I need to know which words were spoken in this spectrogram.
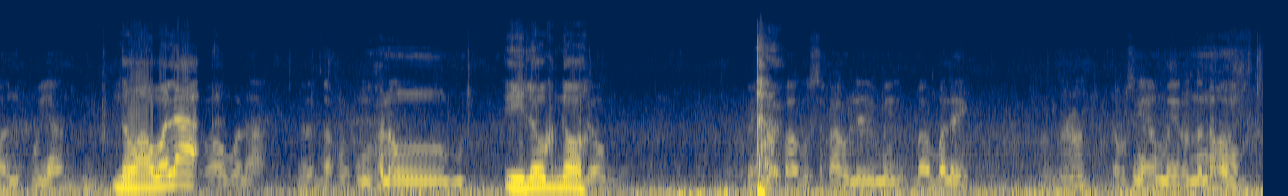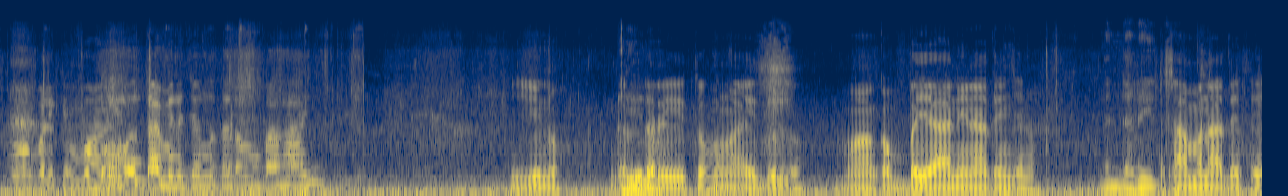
ano po yan, Nawawala. nawawala. Na- Nakukuha ng Ilog, no? ilog. Pero bago sa kauli may babalik. Ganun? Tapos ngayon, mayroon na naman. Bumabalik yung Oo, buhangin. ang dami na dyan na dalawang bahay. Yun oh. Ganda rito mga idol oh. Mga kabayani natin dyan oh. Ganda rito. Kasama natin si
